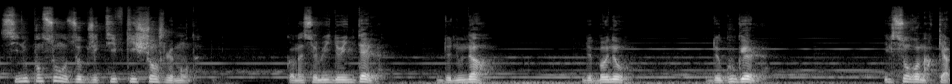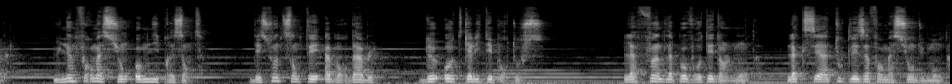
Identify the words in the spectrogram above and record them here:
Si nous pensons aux objectifs qui changent le monde, comme à celui de Intel, de Nuna, de Bono, de Google, ils sont remarquables. Une information omniprésente, des soins de santé abordables, de haute qualité pour tous, la fin de la pauvreté dans le monde, l'accès à toutes les informations du monde.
